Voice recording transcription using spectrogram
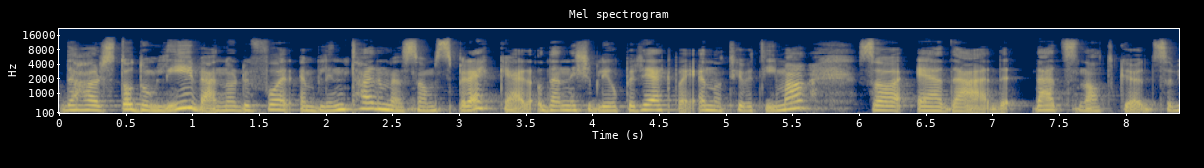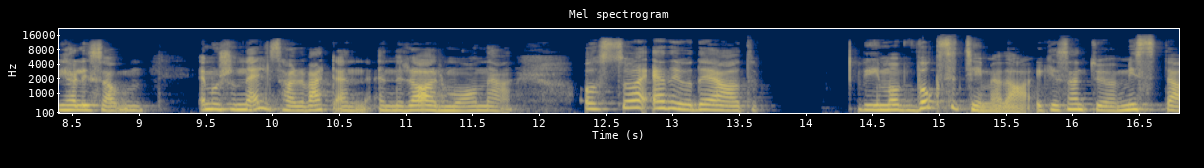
det har stått om livet. Når du får en blindtarme som sprekker, og den ikke blir operert på 21 timer, så er det That's not good. Så vi har liksom Emosjonelt så har det vært en, en rar måned. Og så er det jo det at vi må vokse med da. ikke sant? Du har mista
